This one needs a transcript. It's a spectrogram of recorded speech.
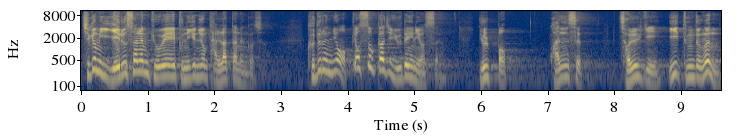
지금 이 예루살렘 교회의 분위기는 좀 달랐다는 거죠. 그들은요, 뼛속까지 유대인이었어요. 율법, 관습, 절기 이 등등은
